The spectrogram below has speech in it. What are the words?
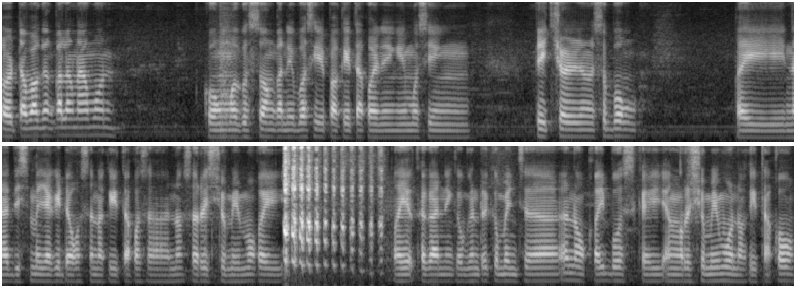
or tawagan ka lang namon. Kung magustuhan ka ni boss, ipakita ko ng imo sing picture ng subong. Kay nadismaya gid ako sa nakita ko sa ano sa resume mo kay kaya taganin ko gan recommend sa ano kay boss kay ang resume mo nakita ko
